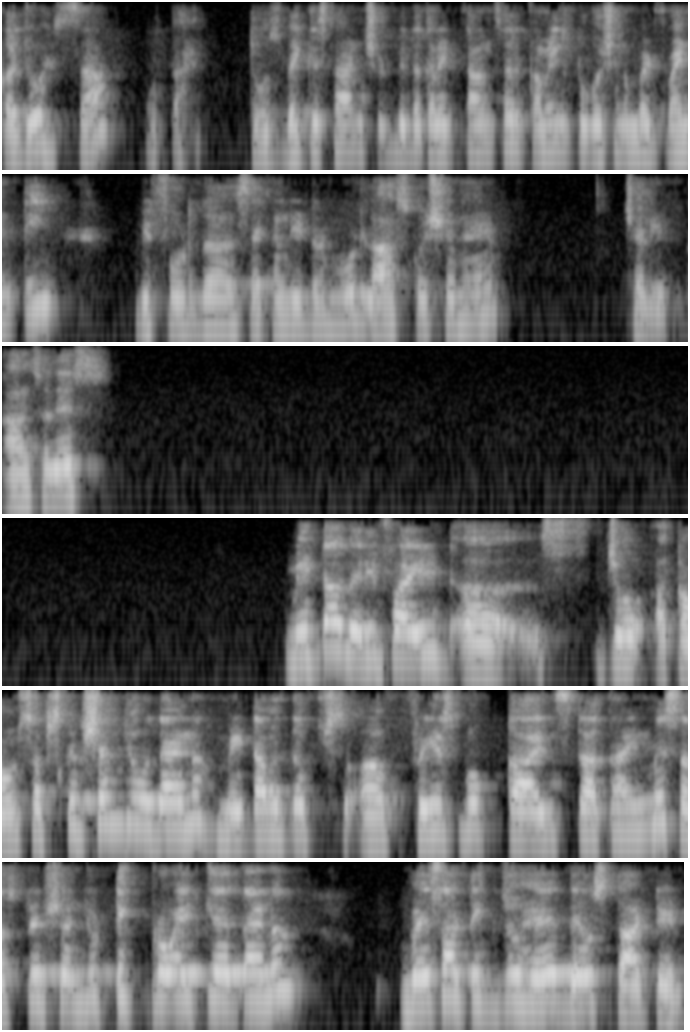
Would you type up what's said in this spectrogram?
का जो हिस्सा होता है। तो Uzbekistan should be the correct answer coming to question number twenty before the second leader board last question है। चलिए आंसर दिस मेटा वेरीफाइड जो अकाउंट सब्सक्रिप्शन जो होता है ना मेटा मतलब फेसबुक का इंस्टा का, इनमें सब्सक्रिप्शन जो टिक प्रोवाइड किया जाता है ना, वैसा टिक जो है they've started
